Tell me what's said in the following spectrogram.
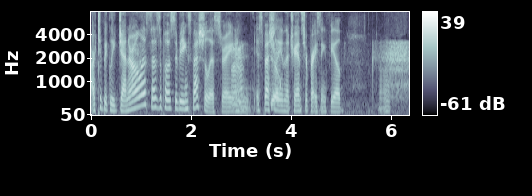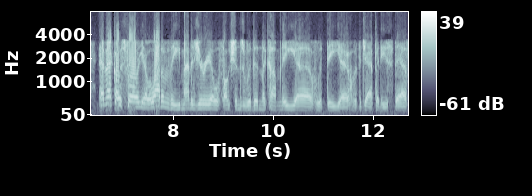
are typically generalists as opposed to being specialists, right? Mm-hmm. And especially yeah. in the transfer pricing field. Mm-hmm and that goes for you know a lot of the managerial functions within the company uh, with the uh, with the Japanese staff,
